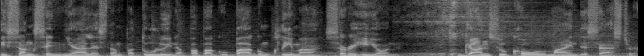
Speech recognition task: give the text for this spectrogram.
isang senyales ng patuloy na pabago-bagong klima sa rehiyon. Gansu Coal Mine Disaster.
